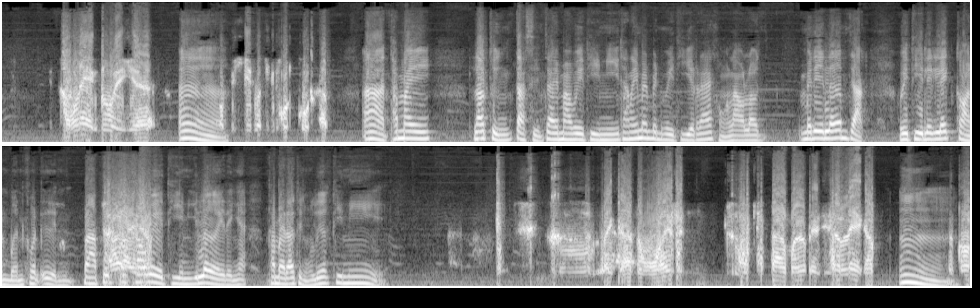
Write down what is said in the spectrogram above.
ำครั้งแรกด้วยอย่างเงี้ยเออผมไม่คิดว่าจะมีคนกดครับ อ่าทำไมเราถึงตัดสินใจมาเวทีนี้ ทั้งที่มันเป็นเวทีแรกของเราเราไม่ได้เริ่มจาก เวทีเล็กๆก่อนเหมือนคนอื่นปาปุ๊บก็เข้าเวทีนี้เลยอะไรเงี้ยทำไมเราถึงเลือกที่นี่ คือรายการโอ้ยเป็นคือผมติดตามมาตั้งแต่ซีซั่นแรกครับ อืม แล้วก็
